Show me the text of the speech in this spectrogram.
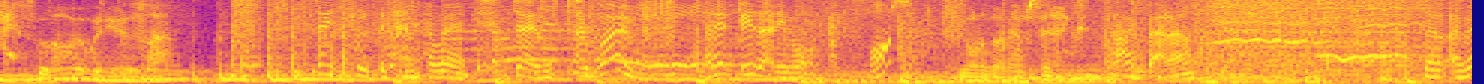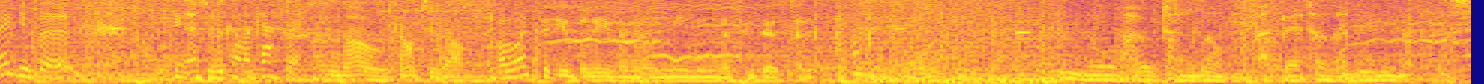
I love it when he does that. Don't sleep with him. I won't. Don't. I won't. I don't do that anymore. What? You want to go and have sex? That's better. So I read your book. You think I should become a Catholic? No, don't do that. I like that you believe in a meaningless existence. You know how to love better than anyone else.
